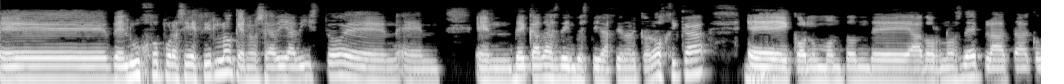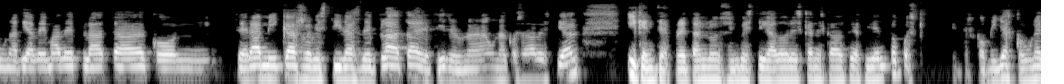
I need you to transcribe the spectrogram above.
eh, de lujo, por así decirlo, que no se había visto en, décadas de investigación arqueológica, eh, con un montón de adornos de plata, con una diadema de plata, con cerámicas revestidas de plata, es decir, una, una cosa bestial, y que interpretan los investigadores que han excavado este yacimiento, pues, entre comillas, con una,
